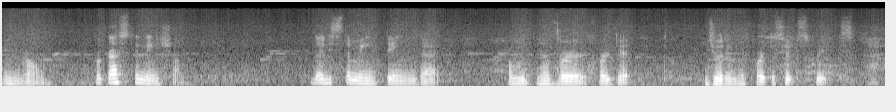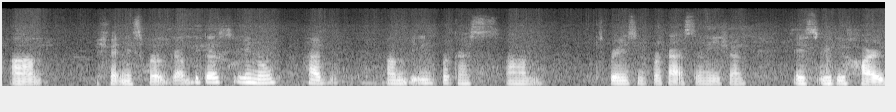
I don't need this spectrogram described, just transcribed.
you know procrastination. That is the main thing that I would never forget during the four to six weeks um, fitness program because you know have um, being procrast um, experiencing procrastination is really hard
